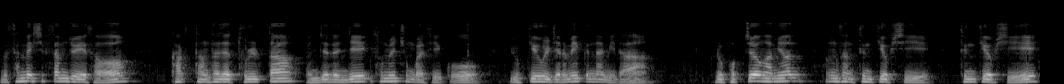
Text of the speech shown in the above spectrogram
313조에서 각 당사자 둘 다 언제든지 소멸 청구할 수 있고 6개월 지나면 끝납니다. 그리고 법정하면 항상 등기 없이 등기 없이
